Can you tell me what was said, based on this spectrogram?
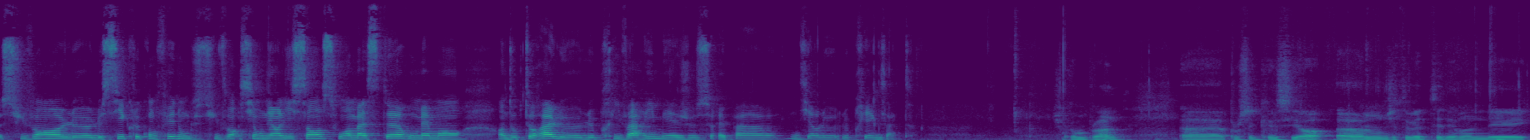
suivant le, cycle qu'on fait, donc suivant si on est en licence ou en master ou même en, doctorat, le, prix varie, mais je ne saurais pas dire le, le prix exact. Je comprends. Cette question, euh, je te vais te demander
